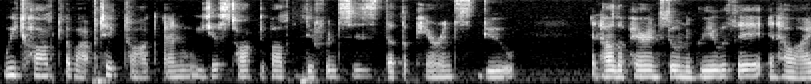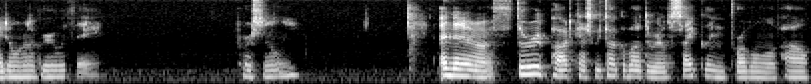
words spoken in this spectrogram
we talked about TikTok and we just talked about the differences that the parents do and how the parents don't agree with it and how I don't agree with it personally. And then in our third podcast, we talk about the recycling problem of how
